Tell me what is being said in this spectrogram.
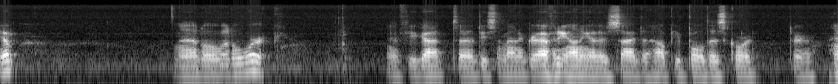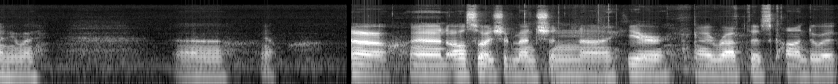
yep, it'll it'll work. If you got a decent amount of gravity on the other side to help you pull this cord through. Anyway, uh, yeah. Oh, and also I should mention uh, here I wrapped this conduit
